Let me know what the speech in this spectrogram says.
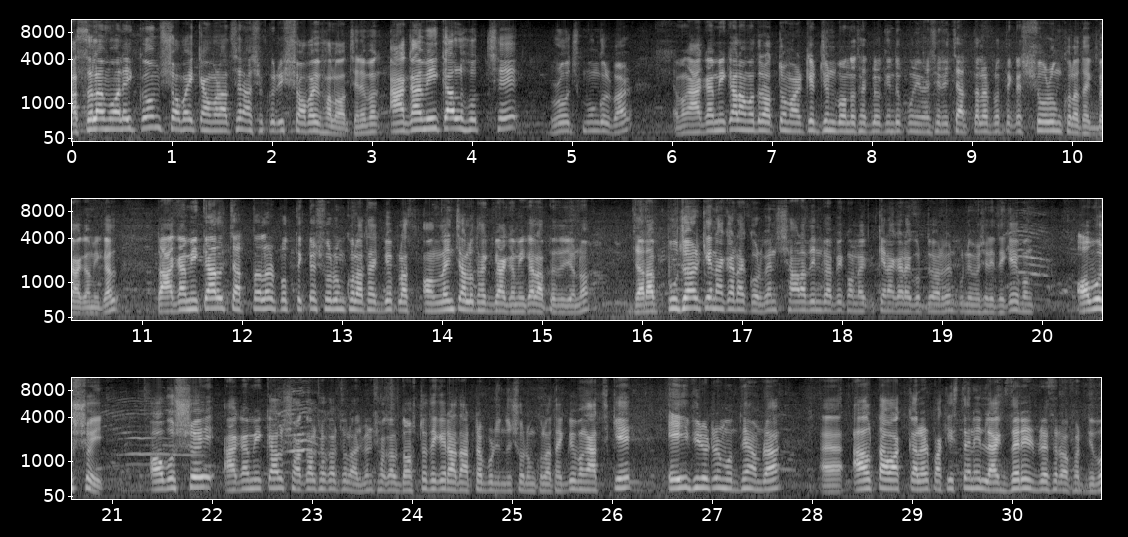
আসসালামু আলাইকুম, সবাই কেমন আছেন? আশা করি সবাই ভালো আছেন। এবং আগামীকাল হচ্ছে রোজ মঙ্গলবার, এবং আগামীকাল আমাদের অত্র মার্কেট জোন বন্ধ থাকলেও কিন্তু পূর্ণিমাসের এই চারতলার প্রত্যেকটা শোরুম খোলা থাকবে আগামীকাল। তো আগামীকাল চারতলার প্রত্যেকটা শোরুম খোলা থাকবে প্লাস অনলাইন চালু থাকবে আগামীকাল আপনাদের জন্য। যারা পূজার কেনাকাটা করবেন, সারাদিন ব্যাপী কেনাকাটা করতে পারবেন পূর্ণিমাশারি থেকে, এবং অবশ্যই অবশ্যই আগামীকাল সকাল সকাল চলে আসবেন। সকাল দশটা থেকে রাত আটটা পর্যন্ত শোরুম খোলা থাকবে, এবং আজকে এই ভিডিওটার মধ্যে আমরা আল তাওয়াক কালার পাকিস্তানি লাক্সারি ড্রেসের অফার দিব,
